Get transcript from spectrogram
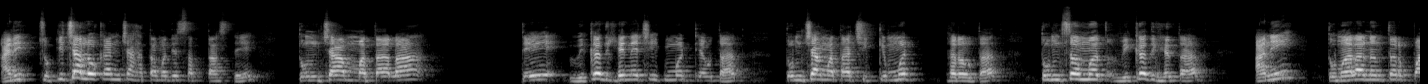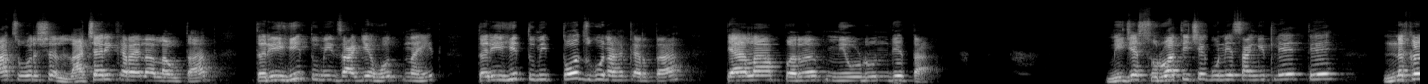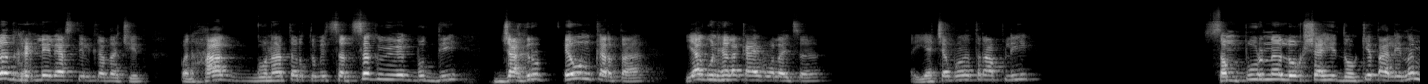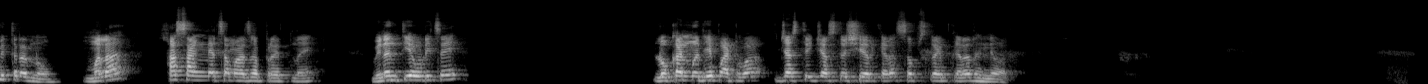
आणि चुकीच्या लोकांच्या हातामध्ये सत्ता असते. तुमच्या मताला ते विकत घेण्याची हिंमत ठेवतात तुमच्या मताची किंमत ठरवतात तुमचं मत विकत घेतात आणि तुम्हाला नंतर पाच वर्ष लाचारी करायला लावतात तरीही तुम्ही जागे होत नाहीत तरीही तुम्ही तोच गुन्हा करता त्याला परत निवडून देता. मी जे सुरुवातीचे गुन्हे सांगितले ते नकळत घडलेले असतील कदाचित पण हा गुन्हा तर तुम्ही सत्सक विवेक बुद्धी जागृत ठेवून करता या गुन्ह्याला काय बोलायचं? याच्यामुळे तर आपली संपूर्ण लोकशाही धोक्यात आली ना मित्रांनो? मला हा सांगण्याचा माझा प्रयत्न आहे. विनंती एवढीच आहे. लोकांमध्ये पाठवा. जास्तीत जास्त शेअर करा. सबस्क्राईब करा. धन्यवाद.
